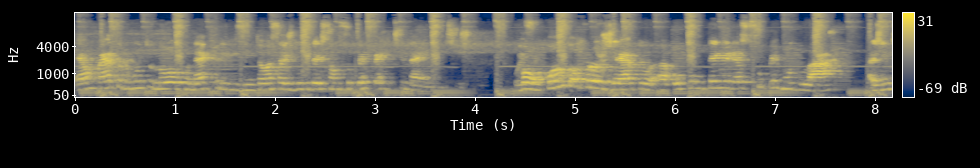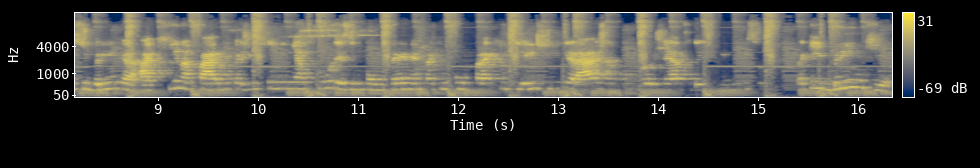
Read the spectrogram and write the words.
É um método muito novo, né, Cris? Então essas dúvidas são super pertinentes. Bom, quanto ao projeto, o container é super modular. A gente brinca aqui na fábrica, a gente tem miniaturas em container para que, que o cliente interaja com o projeto desde o início, para que ele brinque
